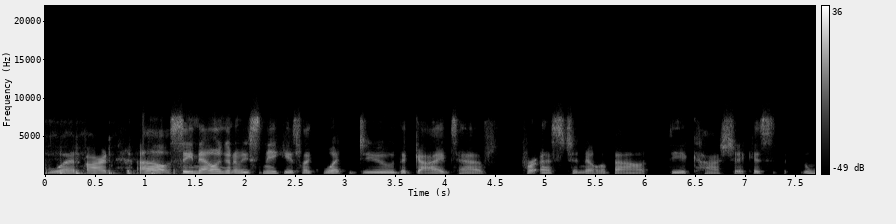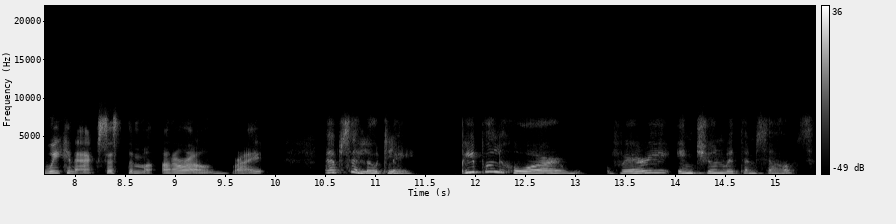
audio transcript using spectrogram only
What are, oh, see, now I'm going to be sneaky. It's like, what do the guides have for us to know about the Akashic? Is we can access them on our own, right? Absolutely. People who are very in tune with themselves,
